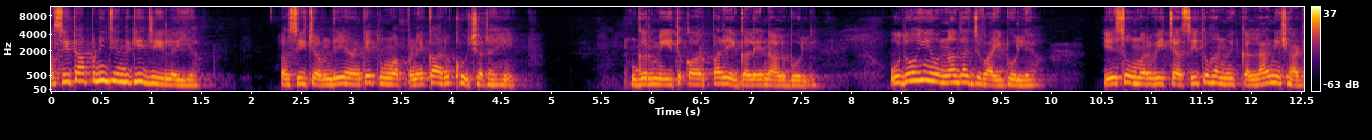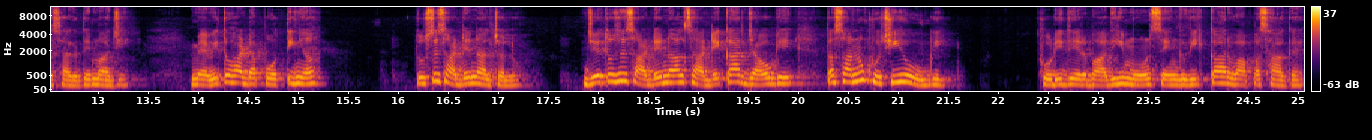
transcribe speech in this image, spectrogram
ਅਸੀਂ ਤਾਂ ਆਪਣੀ ਜ਼ਿੰਦਗੀ ਜੀ ਲਈ ਆ। ਅਸੀਂ ਚਾਹੁੰਦੇ ਹਾਂ ਕਿ ਤੂੰ ਆਪਣੇ ਘਰ ਖੁਸ਼ ਰਹੇ। ਗੁਰਮੀਤ ਕੌਰ ਭਰੇ ਗਲੇ ਨਾਲ ਬੋਲੀ। ਉਦੋਂ ਹੀ ਉਹਨਾਂ ਦਾ ਜਵਾਈ ਬੋਲਿਆ ਇਸ ਉਮਰ ਵਿੱਚ ਅਸੀਂ ਤੁਹਾਨੂੰ ਇਕੱਲਾ ਨਹੀਂ ਛੱਡ ਸਕਦੇ ਮਾਂ ਜੀ। ਮੈਂ ਵੀ ਤੁਹਾਡਾ ਪੋਤੀ ਹਾਂ। ਤੁਸੀਂ ਸਾਡੇ ਨਾਲ ਚੱਲੋ। ਜੇ ਤੁਸੀਂ ਸਾਡੇ ਨਾਲ ਸਾਡੇ ਘਰ ਜਾਓਗੇ, ਤਾਂ ਸਾਨੂੰ ਖੁਸ਼ੀ ਹੋਊਗੀ। ਥੋੜੀ ਦੇਰ ਬਾਅਦ ਹੀ ਮੋਹਨ ਸਿੰਘ ਵੀ ਘਰ ਵਾਪਸ ਆ ਗਏ।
